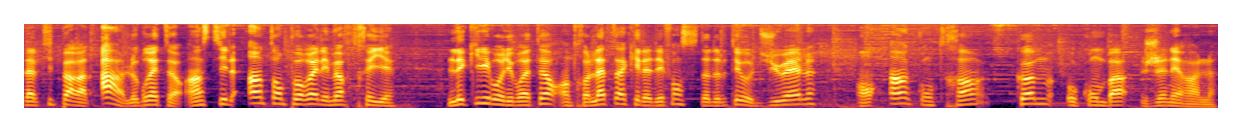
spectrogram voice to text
la petite parade. Ah, le bretteur, un style intemporel et meurtrier. L'équilibre du bretteur entre l'attaque et la défense est adopté au duel en 1 contre 1 comme au combat général.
